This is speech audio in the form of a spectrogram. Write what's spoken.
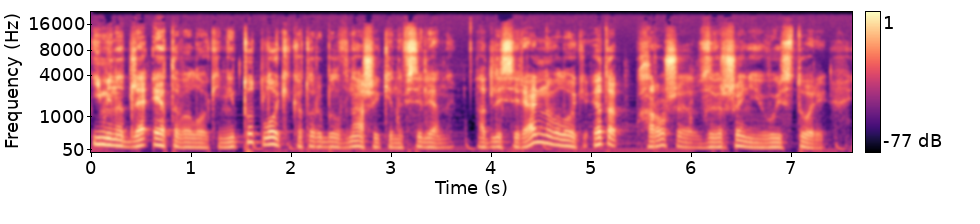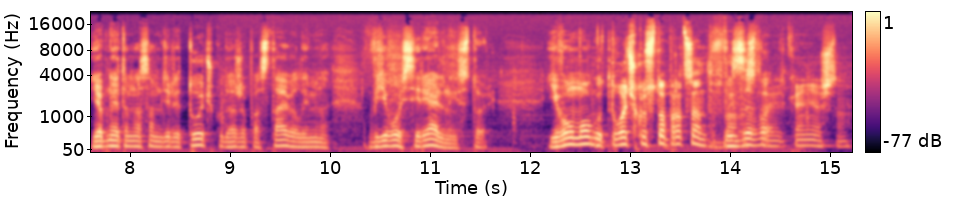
именно для этого Локи, не тот Локи, который был в нашей киновселенной, а для сериального Локи это хорошее завершение его истории. Я бы на этом на самом деле точку даже поставил именно в его сериальной истории. Его могут... Точку 100% вызывать, ставить, конечно.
